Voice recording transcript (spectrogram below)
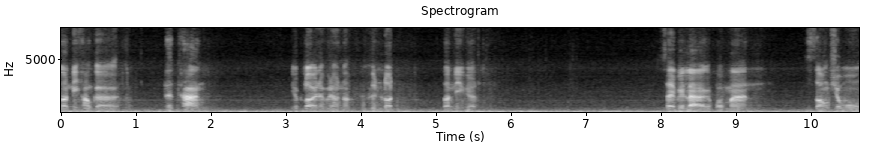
ตอนนี้เขาก็เดินทาง เรียบร้อยแล้วพี่น้องเนาะขึ้นรถ ตอนนี้ก็ใช้เวลาก็ประมาณสองชั่วโมง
